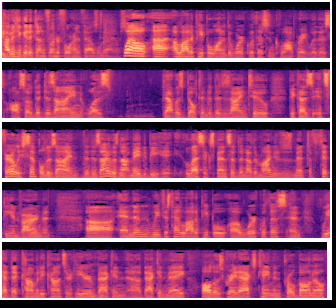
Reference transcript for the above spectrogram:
How did you get it done for under $400,000? Well, uh, a lot of people wanted to work with us and cooperate with us. Also, the design was that was built into the design too because it's fairly simple design. The design was not made to be less expensive than other monuments. It was meant to fit the environment. Uh, and then we just had a lot of people uh, work with us, and we had that comedy concert here mm-hmm. back in uh, back in May. All those great acts came in pro bono.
